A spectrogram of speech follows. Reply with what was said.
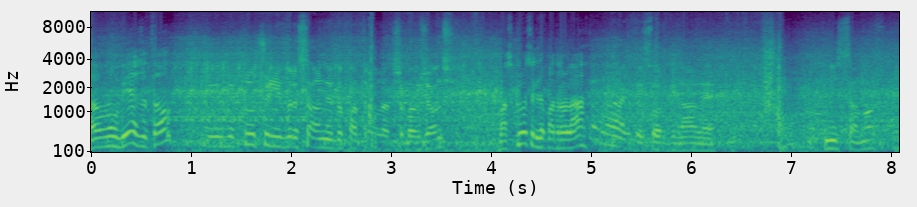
Co mówię, że co? Klucz uniwersalny do patrola trzeba wziąć. Masz kluczyk do patrola? Tak, to jest oryginalny Nissanowski.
